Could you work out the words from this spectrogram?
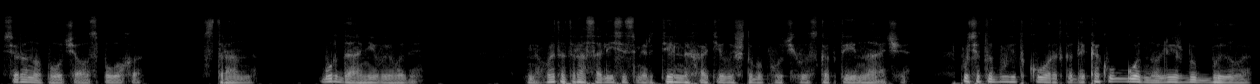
все равно получалось плохо. Странно. Бурда, а не выводы. Но в этот раз Алисе смертельно хотелось, чтобы получилось как-то иначе. Пусть это будет коротко, да как угодно, лишь бы было.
